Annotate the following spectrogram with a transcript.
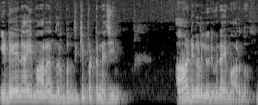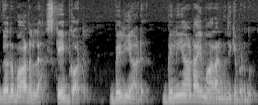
ഇടയനായി മാറാൻ നിർബന്ധിക്കപ്പെട്ട നജീം ആടുകളിൽ ഒരുവനായി മാറുന്നു. വെറും ആടല്ല സ്കേപ്പ് ഗോട്ട് ബലിയാട്. ബലിയാടായി മാറാൻ വിധിക്കപ്പെടുന്നു.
